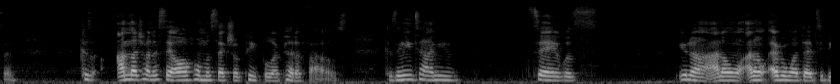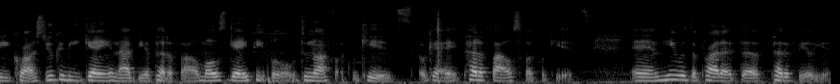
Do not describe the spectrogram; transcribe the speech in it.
So, because I'm not trying to say all homosexual people are pedophiles. Because anytime you say it was, you know, I don't, I don't ever want that to be crossed. You can be gay and not be a pedophile. Most gay people do not fuck with kids. Okay, pedophiles fuck with kids, and he was the product of pedophilia.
